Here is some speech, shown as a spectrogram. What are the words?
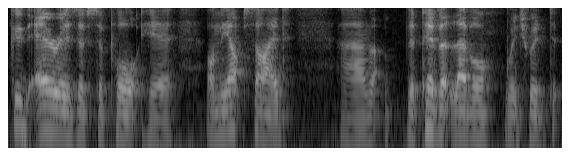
good areas of support here. On the upside, um, the pivot level, which would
